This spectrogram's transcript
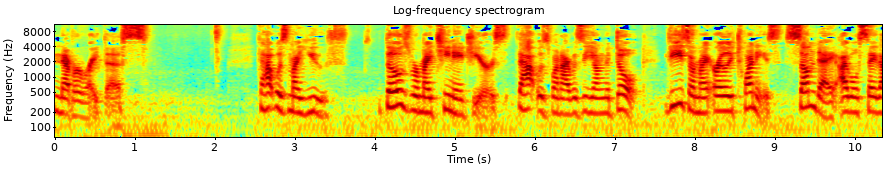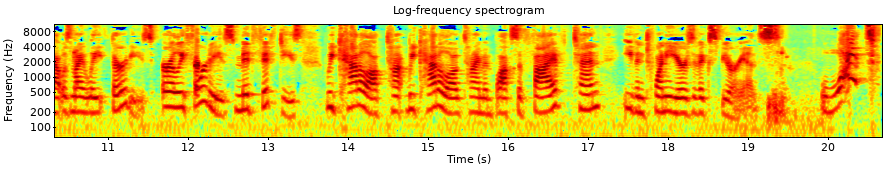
never write this. That was my youth. Those were my teenage years. That was when I was a young adult. These are my early 20s. Someday I will say that was my late 30s, early 40s, mid 50s. We catalog time we catalog time in blocks of 5, 10, even 20 years of experience. What?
